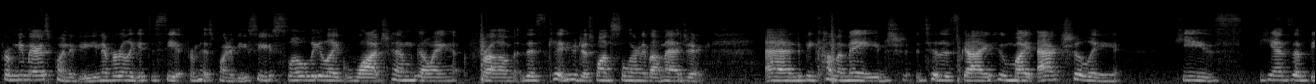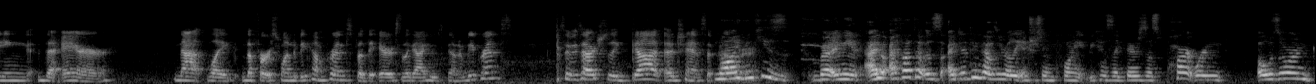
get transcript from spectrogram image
from Numair's point of view. You never really get to see it from his point of view. So you slowly like watch him going from this kid who just wants to learn about magic and become a mage to this guy who might actually he's he ends up being the heir, not like the first one to become prince, but the heir to the guy who's gonna be prince. So he's actually got a chance at No. I think he's. But I mean, I, I thought that was. I did think that was a really interesting point because like there's this part where Ozorne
